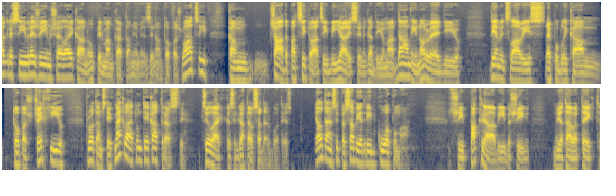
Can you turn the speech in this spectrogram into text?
agresīvi režīmi šajā laikā. Nu, pirmām kārtām, ja mēs zinām to pašu Vāciju, kam šāda pati situācija bija jārisina gadījumā ar Dāniju, Norvēģiju, Dienvidslāvijas republikām, to pašu Čehiju, protams, tiek meklēti un tiek atrasti cilvēki, kas ir gatavi sadarboties. Jautājums ir par sabiedrību kopumā. Šī pakļāvība, šī, nu, ja tā var teikt,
